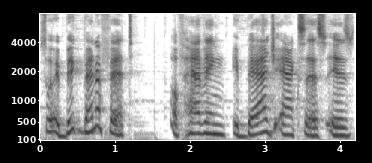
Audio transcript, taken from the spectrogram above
So, a big benefit of having a badge access is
